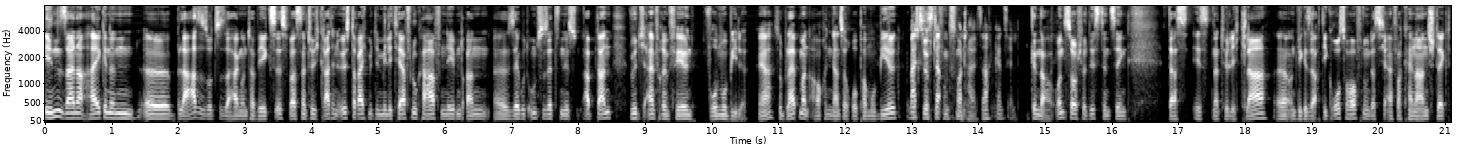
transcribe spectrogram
in seiner eigenen äh, Blase sozusagen unterwegs ist, was natürlich gerade in Österreich mit dem Militärflughafen nebendran äh, sehr gut umzusetzen ist. Ab dann würde ich einfach empfehlen, Wohnmobile. Ja, so bleibt man auch in ganz Europa mobil. Max das dürfte Verstappen funktionieren. Vorteil, sag ganz ehrlich. Genau, und Social Distancing, das ist natürlich klar. Äh, Und wie gesagt, die große Hoffnung, dass sich einfach keiner ansteckt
